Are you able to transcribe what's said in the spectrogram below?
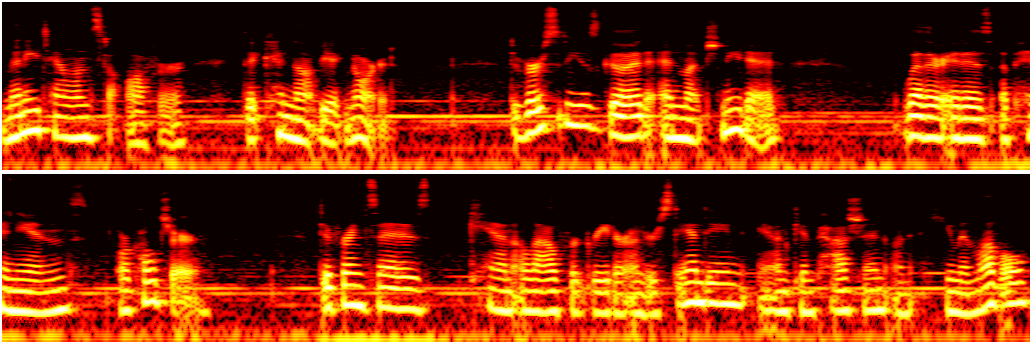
many talents to offer that cannot be ignored. Diversity is good and much needed, whether it is opinions or culture. Differences can allow for greater understanding and compassion on a human level.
